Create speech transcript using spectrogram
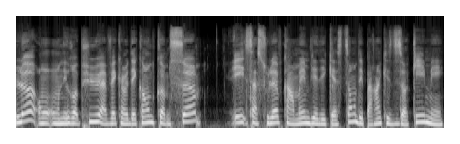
Là, on n'ira plus avec un décompte comme ça. Et ça soulève quand même bien des questions des parents qui se disent, OK, mais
